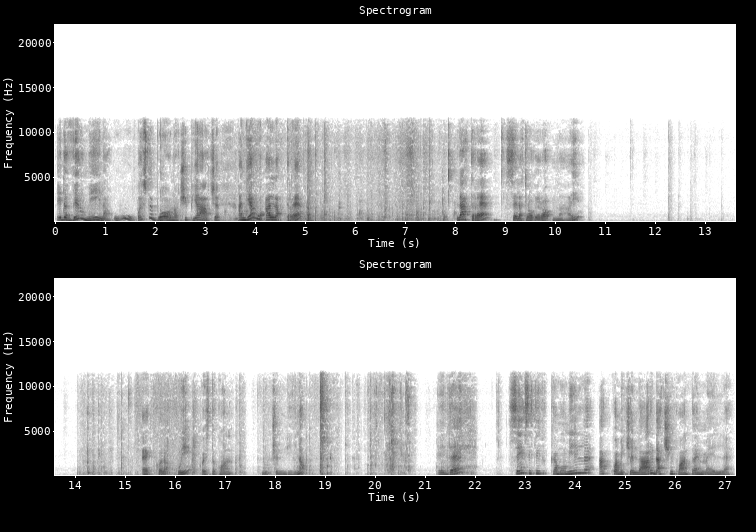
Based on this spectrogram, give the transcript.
è davvero mela. Uh, questo è buono, ci piace. Andiamo alla 3. La 3, se la troverò mai. Eccola qui, questa con l'uccellino ed è Sensitive Camomille acqua micellare da 50 ml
